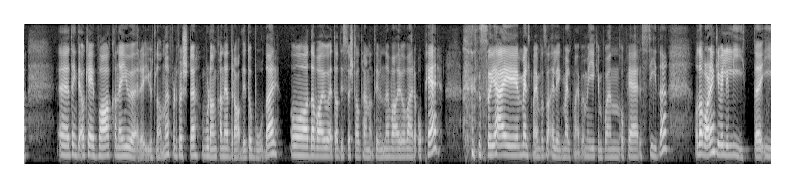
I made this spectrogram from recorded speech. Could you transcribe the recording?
eh, tenkte jeg ok, hva kan jeg gjøre i utlandet? For det første, hvordan kan jeg dra dit og bo der? Og da var jo et av de største alternativene var jo å være au pair. så jeg meldte meg på, eller meldte meg på, men gikk inn på en au pair-side. Og da var det egentlig veldig lite i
